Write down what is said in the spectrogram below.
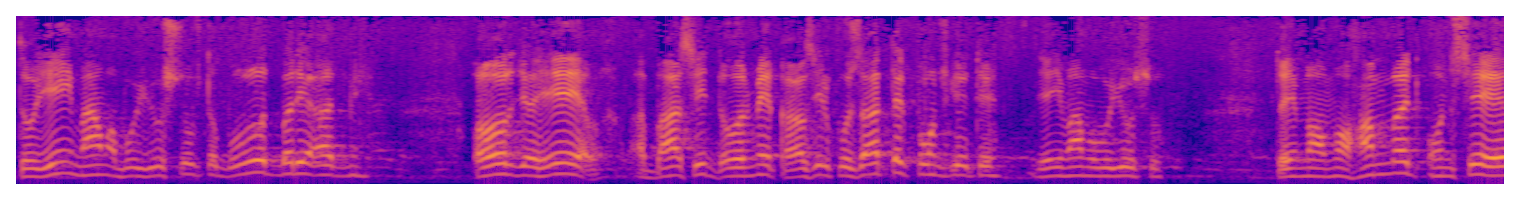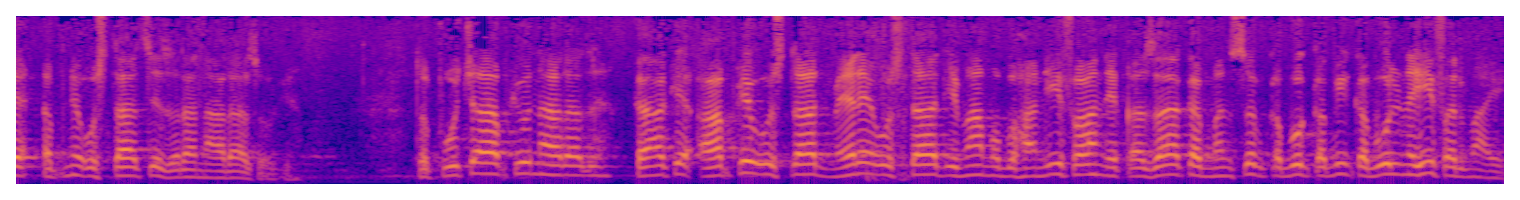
تو یہ امام ابو یوسف تو بہت بڑے آدمی اور جو ہے عباسی دور میں قاضل قزات تک پہنچ گئے تھے، یہ امام ابو یوسف۔ تو امام محمد ان سے اپنے استاد سے ذرا ناراض ہو گیا۔ تو پوچھا، آپ کیوں ناراض ہیں؟ کہا کہ آپ کے استاد، میرے استاد امام ابو حنیفہ نے قضاء کا منصب قبول کبھی قبول نہیں فرمائے۔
